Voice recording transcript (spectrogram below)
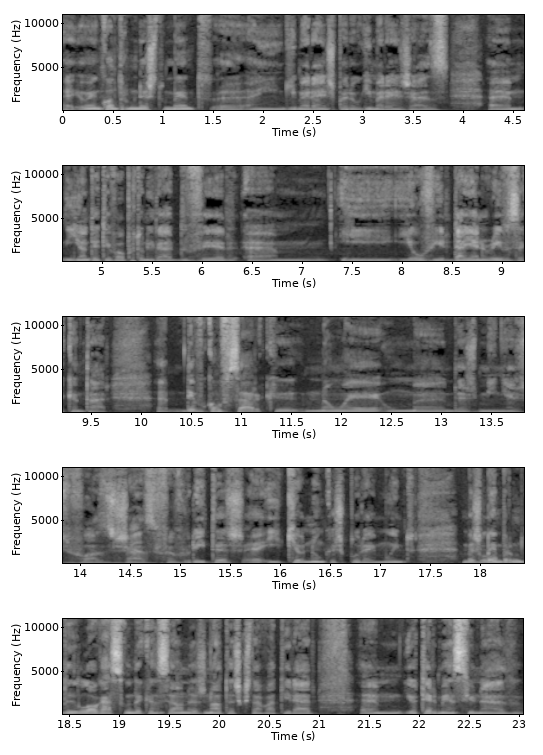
eu encontro-me neste momento eh, em Guimarães para o Guimarães Jazz um, e ontem tive a oportunidade de ver e, e ouvir Diane Reeves a cantar. Devo confessar que não é uma das minhas vozes jazz favoritas e que eu nunca explorei muito, mas lembro-me de logo à segunda canção, nas notas que estava a tirar, eu ter mencionado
